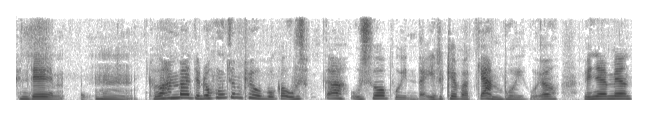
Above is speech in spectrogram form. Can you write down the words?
근데 음, 그 한마디로 홍준표 후보가 우습다, 우스워 보인다 이렇게밖에 안 보이고요. 왜냐하면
